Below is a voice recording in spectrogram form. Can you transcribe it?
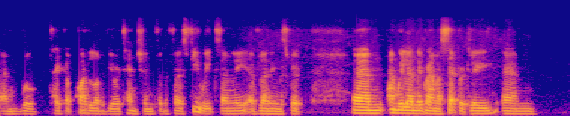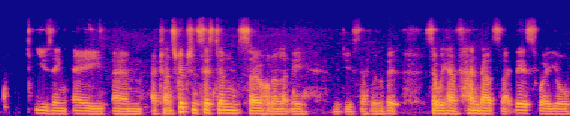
and will take up quite a lot of your attention for the first few weeks only of learning the script. Um, and we learn the grammar separately um, using a, a transcription system. So hold on, let me reduce that a little bit. So we have handouts like this where you're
